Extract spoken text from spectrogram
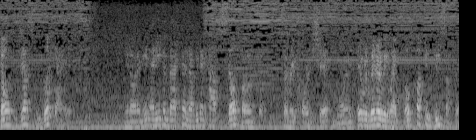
Don't just look at it. You know what I mean? And even back then, we didn't have cell phones to, to record shit. Right. They were literally like, go fucking do something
